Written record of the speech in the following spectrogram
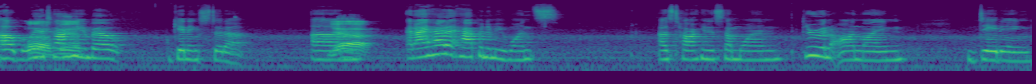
Oh, but we were Oh, talking man. about getting stood up. Um, yeah. And I had it happen to me once. I was talking to someone through an online dating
